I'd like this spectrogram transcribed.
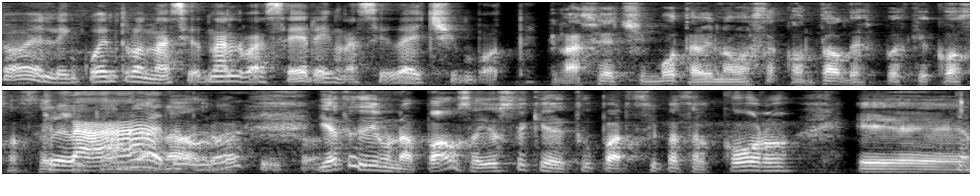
El encuentro nacional va a ser en la ciudad de Chimbote. En la ciudad de Chimbo también nos vas a contar después qué cosas Claro, ganado, ¿no? lógico. Ya te digo una pausa. Yo sé que tú participas al coro. eh,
